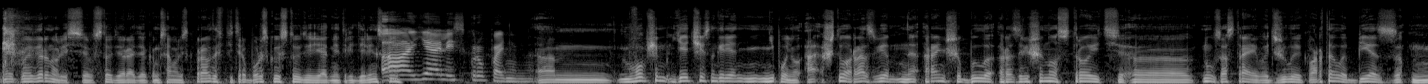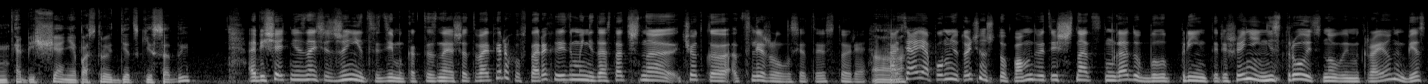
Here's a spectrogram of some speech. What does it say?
Вот мы вернулись в студию радио «Комсомольская правда», в петербургскую студию. Я Дмитрий Делинский. А я Олеся Крупанина. Эм, в общем, я, честно говоря, не понял. А что, разве раньше было разрешено строить, э, ну, застраивать жилые кварталы без м, обещания построить детские сады? Обещать не значит жениться, Дима, как ты знаешь. Это, во-первых. Во-вторых, видимо, недостаточно четко отслеживалась эта история. Ага. Хотя я помню точно, что, по-моему, в 2016 году было принято решение не строить новые микрорайоны без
